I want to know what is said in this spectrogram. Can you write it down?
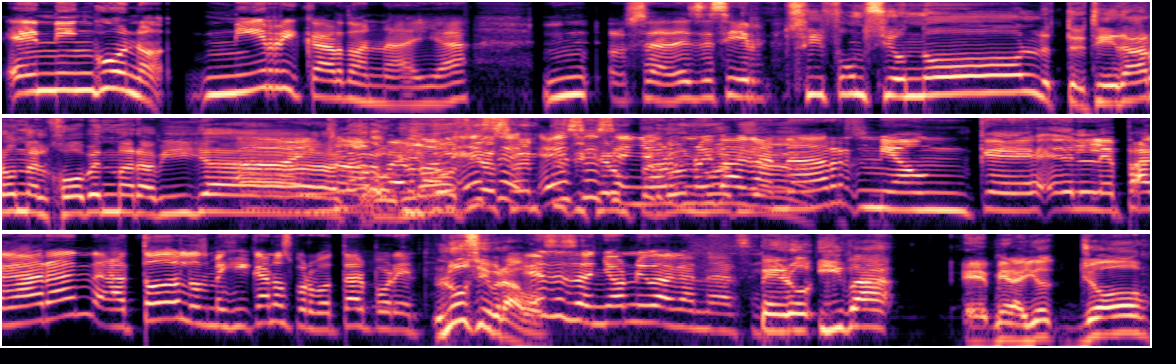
En ninguno. Ni Ricardo Anaya. O sea, es decir. Sí funcionó, te tiraron al joven maravilla. Ay, claro, y perdón, dos días ese, antes ese dijeron, señor perdón, no no iba había- a ganar ni aunque le pagaran a todos los mexicanos por votar por él. Lucy Bravo. Ese señor no iba a ganar, señor. Pero iba, eh, mira, yo, yo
